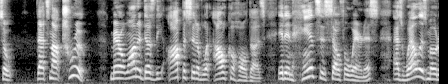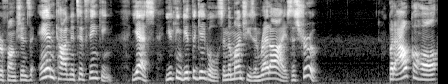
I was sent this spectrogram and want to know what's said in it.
So that's not true. Marijuana does the opposite of what alcohol does. It enhances self awareness as well as motor functions and cognitive thinking. Yes, you can get the giggles and the munchies and red eyes. It's true. But alcohol,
